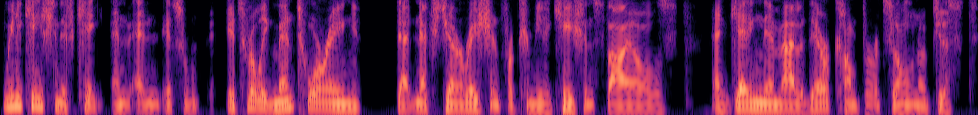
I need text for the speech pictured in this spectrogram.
Communication is key, and and it's it's really mentoring that next generation for communication styles and getting them out of their comfort zone of just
